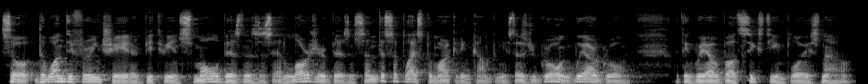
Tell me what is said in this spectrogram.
So the one differentiator between small businesses and larger business, and this applies to marketing companies as you grow, and we are growing. I think we have about 60 employees now,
